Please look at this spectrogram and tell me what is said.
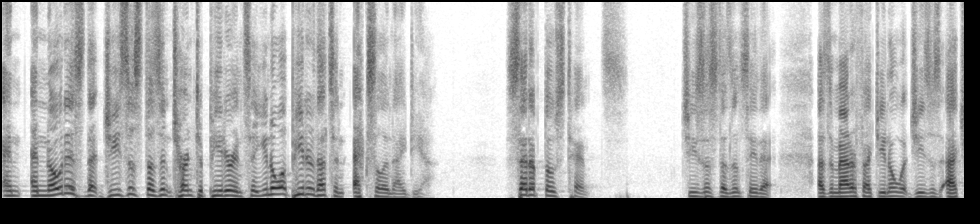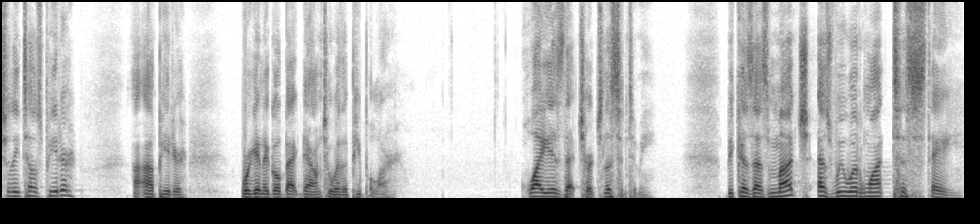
and and notice that Jesus doesn't turn to Peter and say, "You know what, Peter, that's an excellent idea. Set up those tents." Jesus doesn't say that. As a matter of fact, you know what Jesus actually tells Peter? uh uh Peter, we're going to go back down to where the people are. Why is that, church? Listen to me. Because as much as we would want to stay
